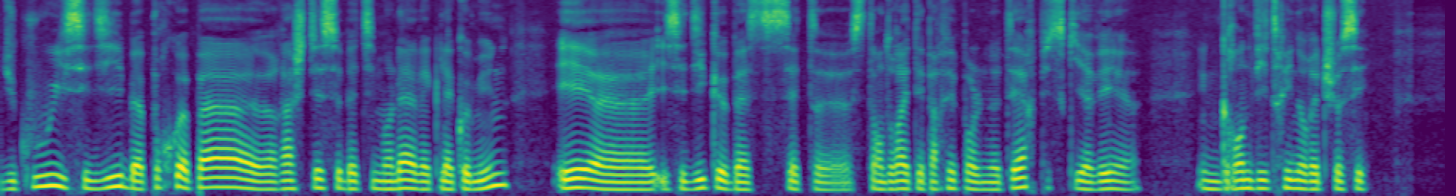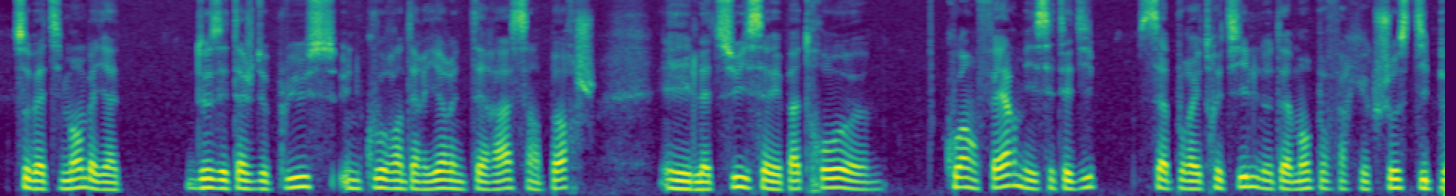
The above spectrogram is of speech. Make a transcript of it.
Du coup, il s'est dit bah, pourquoi pas racheter ce bâtiment-là avec la commune et euh, il s'est dit que bah, euh, cet endroit était parfait pour le notaire puisqu'il y avait euh, une grande vitrine au rez-de-chaussée. Ce bâtiment, bah, il y a deux étages de plus, une cour intérieure, une terrasse, un porche. Et là-dessus, il ne savait pas trop quoi en faire, mais il s'était dit ça pourrait être utile, notamment pour faire quelque chose type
